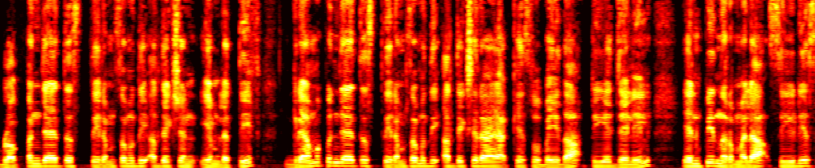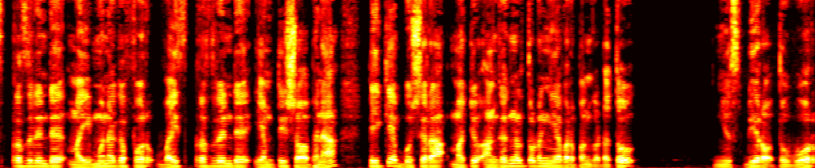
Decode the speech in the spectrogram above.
ബ്ലോക്ക് പഞ്ചായത്ത് സ്ഥിരം സമിതി അധ്യക്ഷൻ എം ലത്തീഫ് ഗ്രാമപഞ്ചായത്ത് സ്ഥിരം സമിതി അധ്യക്ഷരായ K Zubaida T A Jaleel N P Nirmala C D S president Maimuna Gafoor vice president M T Shobhana P K Bushara മറ്റു അംഗങ്ങൾ തുടങ്ങിയവർ പങ്കെടുത്തു. News bureau Thuvur.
